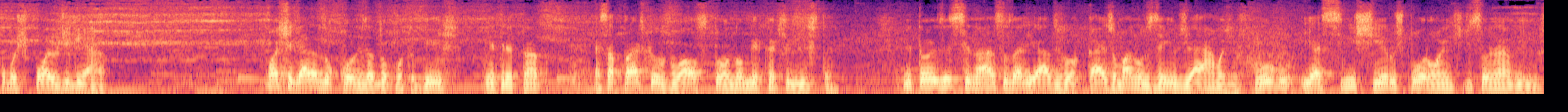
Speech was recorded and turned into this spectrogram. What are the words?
como espólio de guerra. Com a chegada do colonizador português, entretanto, essa prática usual se tornou mercantilista. Então eles ensinaram seus aliados locais o manuseio de armas de fogo e assim encher os porões de seus navios.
